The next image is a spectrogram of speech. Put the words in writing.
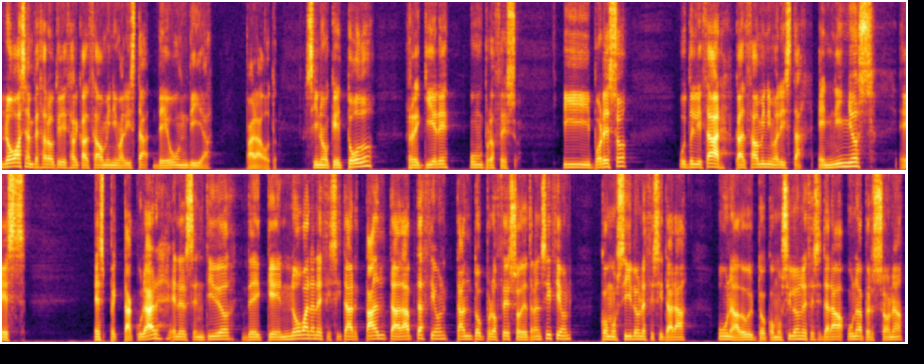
no vas a empezar a utilizar calzado minimalista de un día para otro, sino que todo requiere un proceso. Y por eso, utilizar calzado minimalista en niños es espectacular en el sentido de que no van a necesitar tanta adaptación, tanto proceso de transición, como si lo necesitará un adulto, como si lo necesitará una persona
